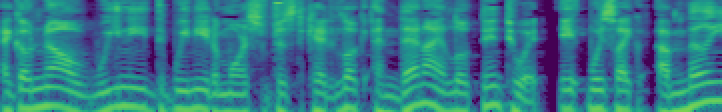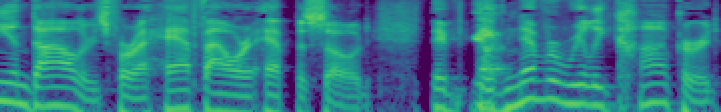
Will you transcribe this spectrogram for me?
I go, no, we need we need a more sophisticated look. And then I looked into it. It was like a million dollars for a half hour episode. They've yeah. they've never really conquered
